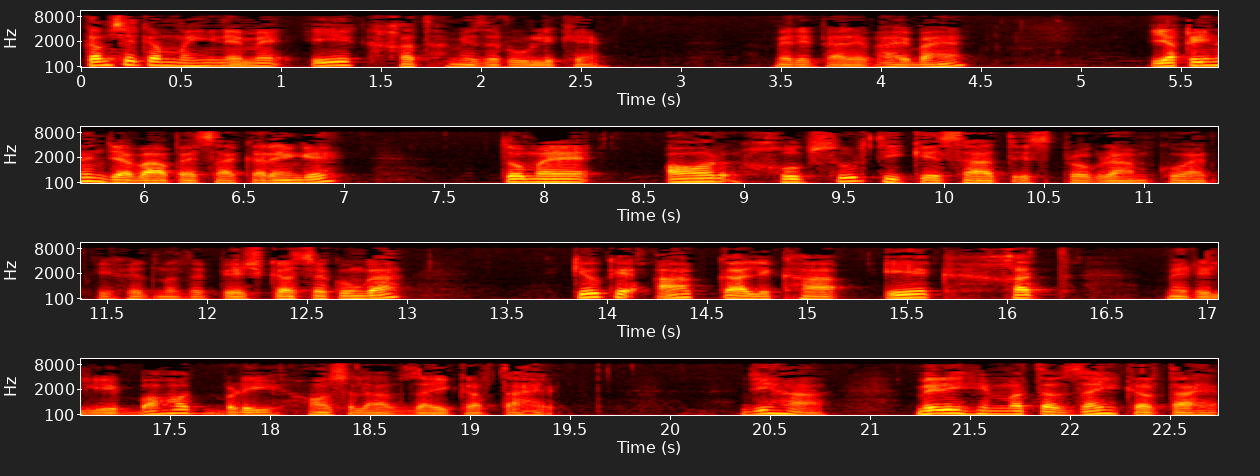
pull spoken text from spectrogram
کم سے کم مہینے میں ایک خط ہمیں ضرور لکھیں۔ میرے پیارے بھائی بہن، یقیناً جب آپ ایسا کریں گے تو میں اور خوبصورتی کے ساتھ اس پروگرام کو آپ کی خدمت میں پیش کر سکوں گا، کیونکہ آپ کا لکھا ایک خط میرے لیے بہت بڑی حوصلہ افزائی کرتا ہے۔ جی ہاں میری ہمت افزائی کرتا ہے۔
